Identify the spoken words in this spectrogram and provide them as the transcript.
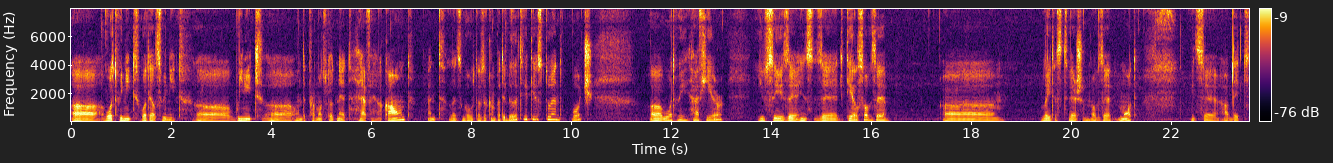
Uh, what we need what else we need? Uh, we need uh, on the promods.net have an account and let's go to the compatibility test 2 and watch uh, what we have here. You see the the details of the uh, latest version of the mod. It's uh, update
